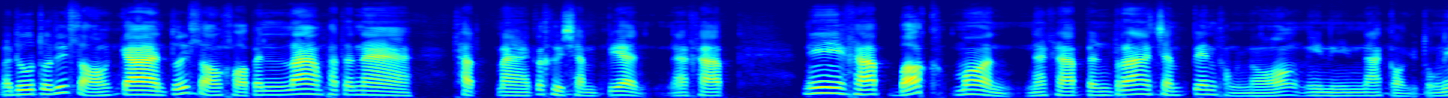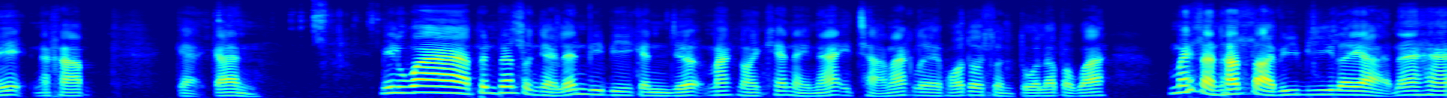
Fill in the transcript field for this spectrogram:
มาดูตัวที่ 2กันตัวที่ 2 ขอเป็นร่างพัฒนาถัดมาก็คือแชมเปี้ยนนะครับ นี่ครับบ็อกมอนนะครับเป็นร่างแชมเปี้ยนของน้องนี่นี่หน้ากล่องอยู่ตรงนี้นะครับ แกะกัน ไม่รู้ว่าเพื่อนๆส่วนใหญ่เล่น BB กันเยอะมากน้อยแค่ไหนนะ อิจฉามากเลย เพราะโดยส่วนตัวแล้วแบบว่าไม่สันทัดสาย BB เลยอะนะฮะ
